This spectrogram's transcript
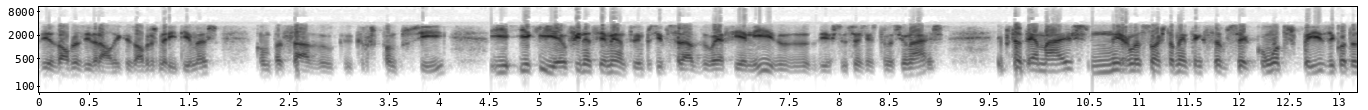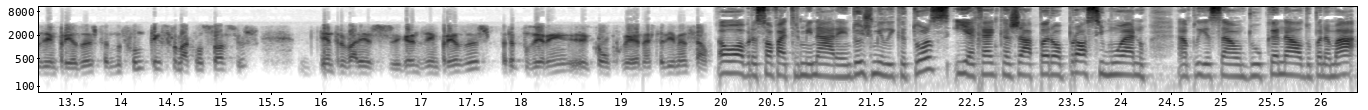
de, obras hidráulicas, obras marítimas, com passado que, que responde por si. E, e, aqui o financiamento, em princípio, será do FMI, de, de instituições internacionais. E, portanto, é mais, em relações também tem que estabelecer com outros países e com outras empresas. Portanto, no fundo, tem que se formar consórcios entre várias grandes empresas para poderem eh, concorrer nesta dimensão. A obra só vai terminar em 2014 e arranca já para o próximo ano. A ampliação do Canal do Panamá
